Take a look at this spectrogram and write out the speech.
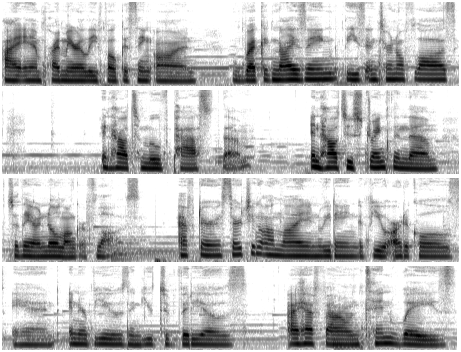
I am primarily focusing on recognizing these internal flaws and how to move past them and how to strengthen them so they are no longer flaws. After searching online and reading a few articles and interviews and YouTube videos, I have found 10 ways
